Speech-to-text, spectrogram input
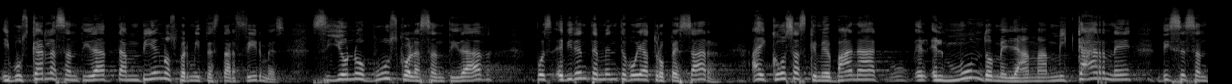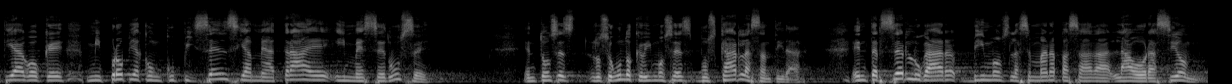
Y buscar la santidad también nos permite estar firmes. Si yo no busco la santidad, pues evidentemente voy a tropezar. Hay cosas que me van a, el, mundo me llama, mi carne, dice Santiago, que mi propia concupiscencia me atrae y me seduce. Entonces, lo segundo que vimos es buscar la santidad. En tercer lugar, vimos la semana pasada la oración.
